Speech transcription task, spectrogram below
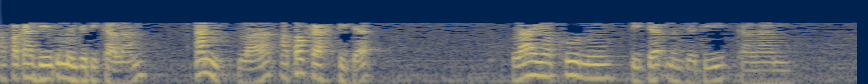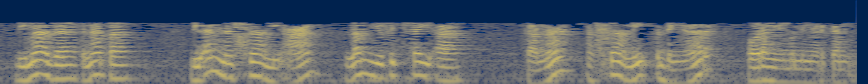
apakah dia itu menjadi kalam? Am la ataukah tidak? La yakunu tidak menjadi kalam. Limadha kenapa? Lianna sami'a lam yufid syai'a. Karena asami pendengar orang yang mendengarkan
